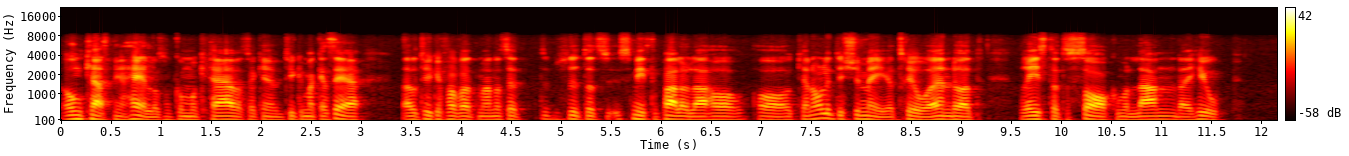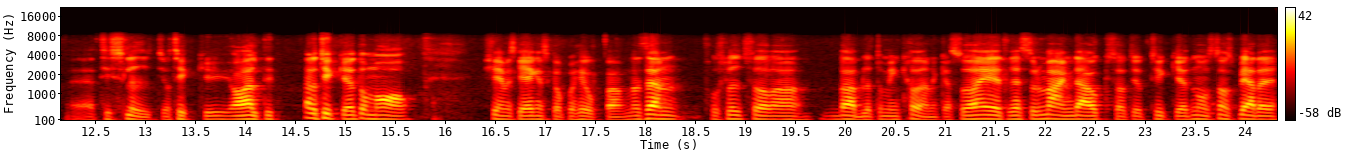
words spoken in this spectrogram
omkastningar heller som kommer att krävas. Jag kan, tycker man kan se, eller tycker för att man har sett slutet att Smith och Pallola har, har, kan ha lite kemi. Jag tror ändå att Bristet och Sa kommer att landa ihop eh, till slut. Jag tycker, jag alltid, eller tycker att de har kemiska egenskaper ihop. Men sen för att slutföra babblet om min krönika så är ett resonemang där också att jag tycker att någonstans blir det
